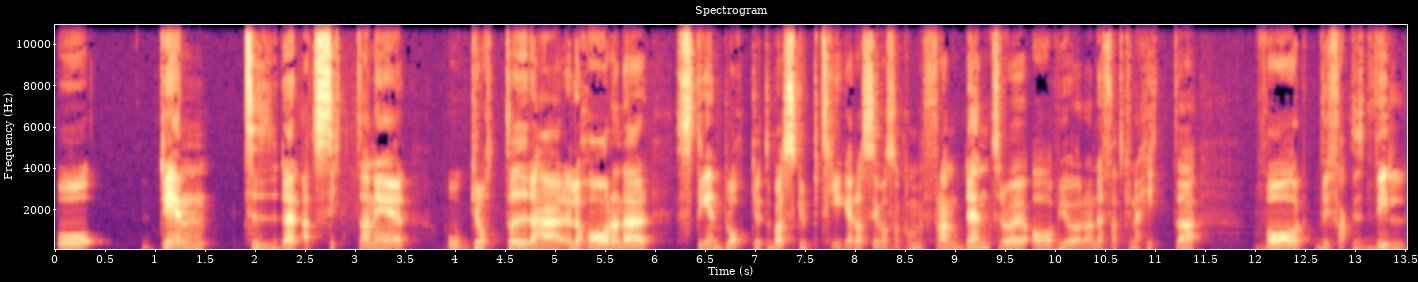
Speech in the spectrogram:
Och den tiden att sitta ner och grotta i det här, eller ha den där stenblocket och bara skulptera och se vad som kommer fram. Den tror jag är avgörande för att kunna hitta vad vi faktiskt vill.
